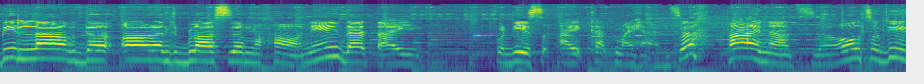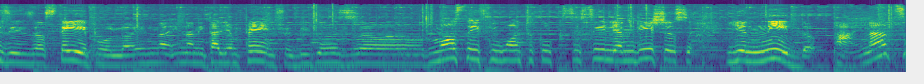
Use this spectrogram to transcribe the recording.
beloved orange blossom honey that I for this I cut my hands. Pine nuts, also this is a staple in, in an Italian pantry because uh, mostly if you want to cook Sicilian dishes you need pine nuts.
